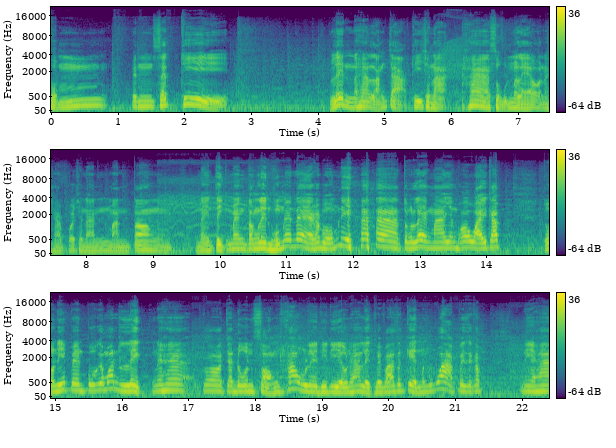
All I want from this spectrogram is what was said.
ผมเป็นเซตที่เล่นนะฮะหลังจากที่ชนะ 5-0 มาแล้วนะครับ เพราะฉะนั้นมันต้องในติกแม่งต้องเล่นผมแน่ๆครับผมนี่ ตัวแรกมายังพอไหวครับ ตัวนี้เป็นโปเกมอนเหล็กนะฮะ ก็จะโดน 2 เท่าเลยทีเดียวนะฮะ เหล็กไฟฟ้าสังเกตมันวาบไปสิครับนี่ฮะ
